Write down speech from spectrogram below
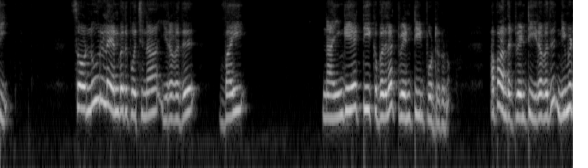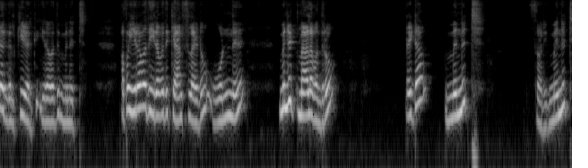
டி ஸோ நூறில் எண்பது போச்சுன்னா இருபது பை நான் இங்கேயே டீக்கு பதிலாக டுவெண்ட்டின்னு போட்டிருக்கணும். அப்போ அந்த டுவெண்ட்டி இருபது நிமிடங்கள் கீழே இருக்குது இருபது மினிட் அப்போ இருபது இருபது கேன்சல் ஆகிடும் ஒன்று மினிட் மேலே வந்துடும் ரைட்டா? Minute sorry minute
